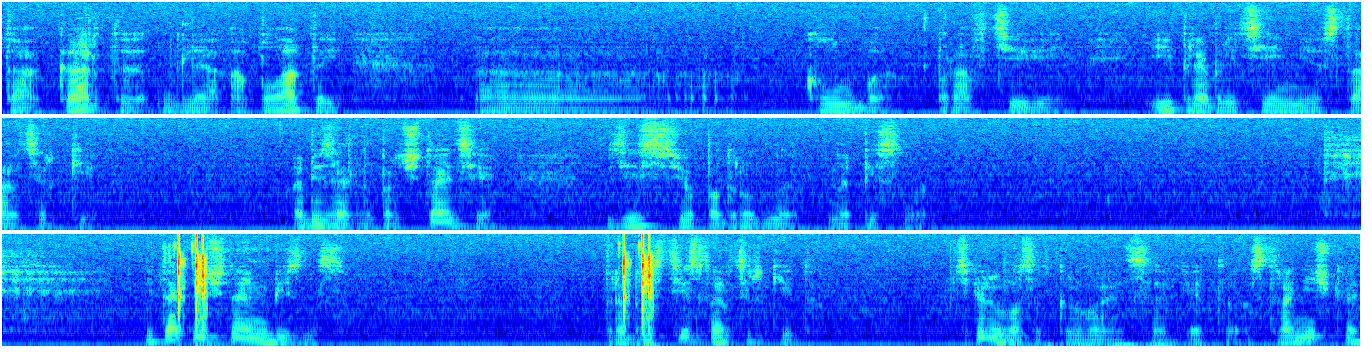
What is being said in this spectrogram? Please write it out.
та карта для оплаты э, клуба прав ТВ, и приобретение стартер кит. Обязательно прочитайте, здесь все подробно написано. Итак, начинаем бизнес. Приобрести стартер кит. Теперь у вас открывается эта страничка,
